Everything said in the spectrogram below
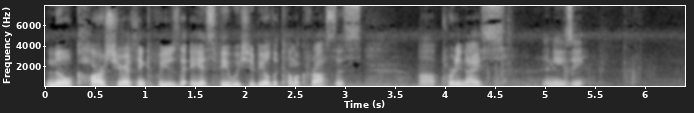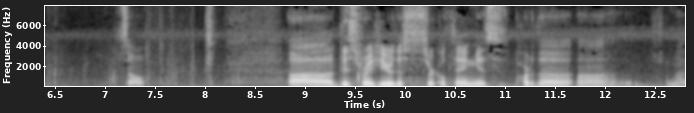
no cars here, I think if we use the ASV, we should be able to come across this uh, pretty nice and easy. So uh, this right here, this circle thing, is part of the uh,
